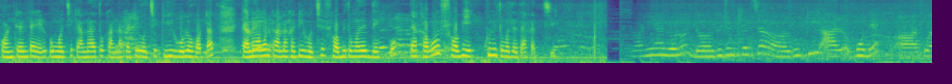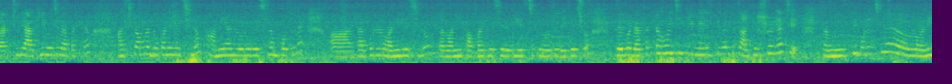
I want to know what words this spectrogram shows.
কন্টেন্টটা এরকম হচ্ছে কেন এত কান্নাকাটি হচ্ছে? কি হলো হঠাৎ? কেন এমন কান্নাকাটি হচ্ছে? সবই তোমাদের দেখব, দেখাবো, সবই এক্ষুনি তোমাদের দেখাচ্ছি। দুজন খেয়েছে রুটি আর বোঁদে তো অ্যাকচুয়ালি কি হয়েছে ব্যাপারটা। আজকে আমরা দোকানে গেছিলাম, আমি আর লোলো গেছিলাম প্রথমে। তারপরে রনি গেছিল। তা রনি পাপাকে ছেড়ে দিয়ে এসছে তোমরা তো দেখেছ। তো এবার ব্যাপারটা হয়েছে কি মেজদি বাড়িতে তারকেশ্বর গেছে তা মেজদি বলেছে, রনি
